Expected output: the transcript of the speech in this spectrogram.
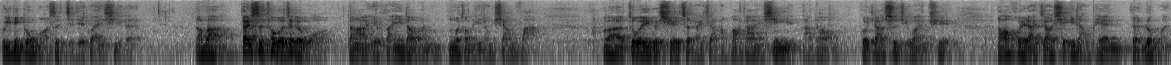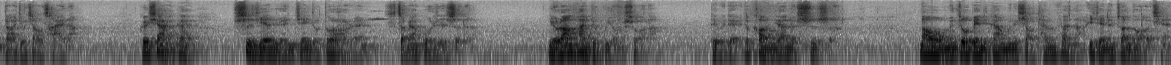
不一定跟我是直接关系的，那么但是透过这个我，当然也反映到我某种的一种想法。那么作为一个学者来讲的话，他很幸运拿到。国家十几万去，然后回来只要写一两篇的论文，大概就交差了。可想想看，世间人间有多少人是怎么样过日子的？流浪汉就不用说了，对不对？就靠人家的施舍。然后我们周边，你看我们的小摊贩啊，一天能赚多少钱？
